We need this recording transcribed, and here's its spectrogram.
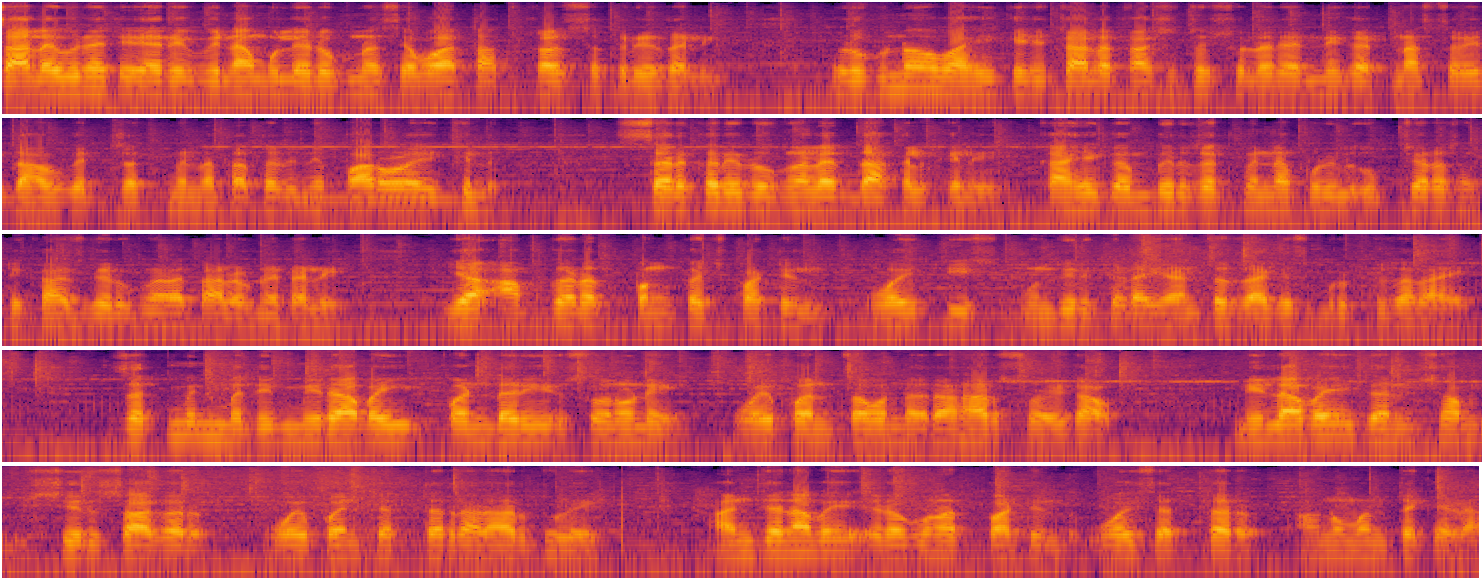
चालविण्यात येणारी विनामूल्य रुग्णसेवा तात्काळ सक्रिय झाली. रुग्णवाहिकेचे चालक आशुतोष शुलर यांनी घटनास्थळी धाव घेत जखमींना तातडीने पारोळा येथील सरकारी रुग्णालयात दाखल केले. काही गंभीर जखमींना पुढील उपचारासाठी खासगी रुग्णालयात चालवण्यात आले. या अपघातात पंकज पाटील वय तीस उंदीरखेडा यांचा जागीच मृत्यू झाला आहे. जखमींमध्ये मीराबाई पंढरी सोनोने वय पंचावन्न राहणार सोयगाव नीलाबाई घनश्याम क्षीरसागर वय पंच्याहत्तर राहणार धुळे अंजनाबाई रघुनाथ पाटील वय सत्तर हनुमंतखेडा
